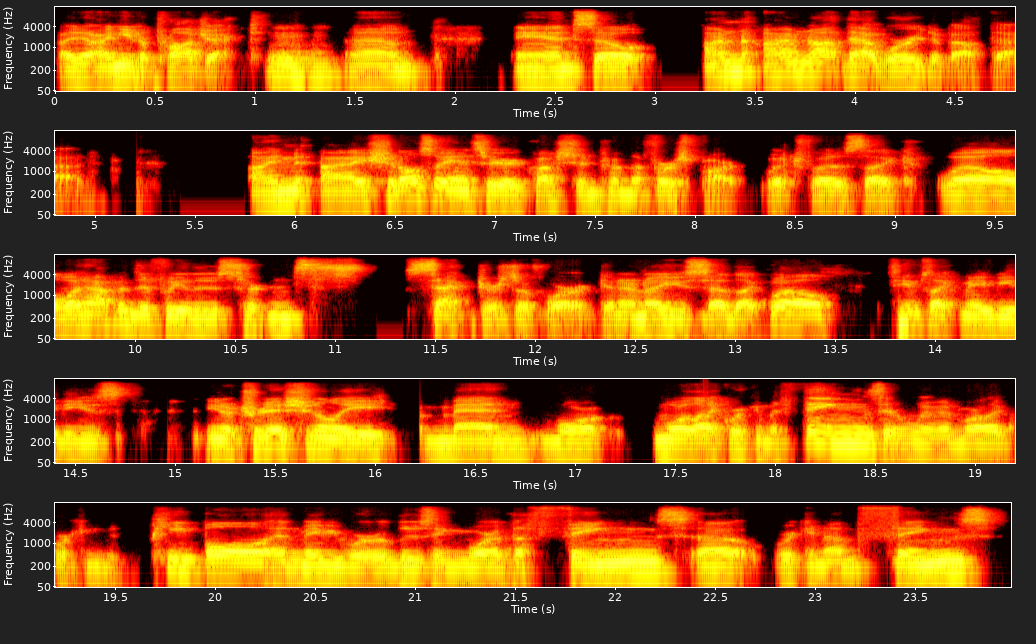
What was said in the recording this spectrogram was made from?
i, I need a project Mhm. um, and so I'm I'm not that worried about that. I I should also answer your question from the first part, which was like, well, what happens if we lose certain s- sectors of work? And I know you said like, well, it seems like maybe these, you know, traditionally men more more like working with things and women more like working with people, and maybe we're losing more of the things, uh, working on things.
